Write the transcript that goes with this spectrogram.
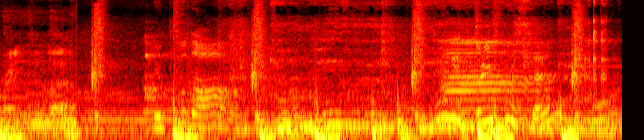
Right to left? 예쁘다. only 3%?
